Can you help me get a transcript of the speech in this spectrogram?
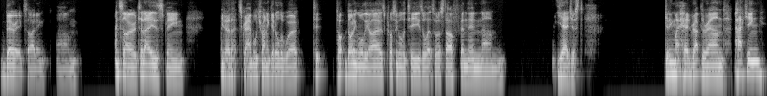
very exciting. Um, and so today's been, you know, that scramble trying to get all the work to dotting all the i's crossing all the t's all that sort of stuff. And then um yeah just getting my head wrapped around packing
